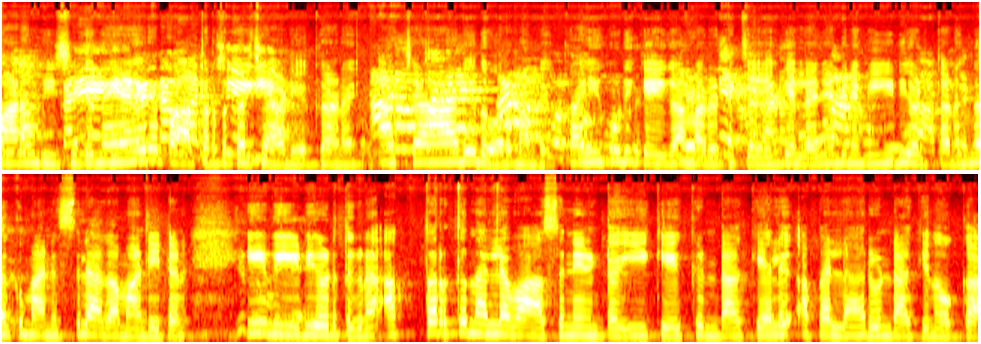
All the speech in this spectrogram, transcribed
മണം വീശിയിട്ട് നേരെ പാത്രത്തൊക്കെ ചാടിയേക്കാണ് ആ ചാടിയത് ഓർമ്മയുണ്ട് കൈ കൂടി കഴുകാൻ പറഞ്ഞിട്ട് ചെയ്യുകയല്ല ഞാൻ പിന്നെ വീഡിയോ എടുത്താണ്. നിങ്ങൾക്ക് മനസ്സിലാകാൻ വേണ്ടിയിട്ടാണ് ഈ വീഡിയോ എടുത്തുകൊണ്ട് അത്രയ്ക്ക് നല്ല വാസന കേട്ടോ ഈ കേക്ക് ഉണ്ടാക്കിയാൽ അപ്പം എല്ലാവരും ഉണ്ടാക്കി നോക്കുക.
